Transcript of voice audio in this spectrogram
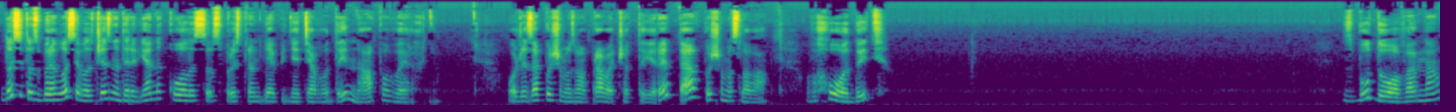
Досі тут збереглося величезне дерев'яне колесо з пристроєм для підняття води на поверхню. Отже, запишемо з вами право 4 та пишемо слова. Входить. Збудована.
